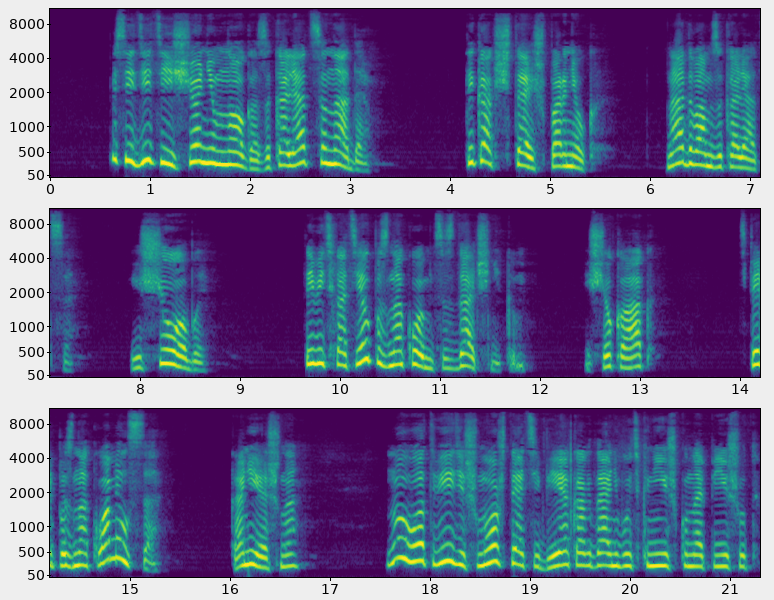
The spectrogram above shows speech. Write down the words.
— Посидите еще немного, закаляться надо. — Ты как считаешь, парнек? Надо вам закаляться? — Еще бы! Ты ведь хотел познакомиться с дачником? —— Еще как. Теперь познакомился? — Конечно. Ну вот, видишь, может, и о тебе когда-нибудь книжку напишут,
